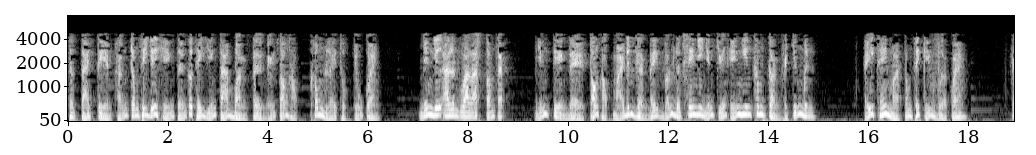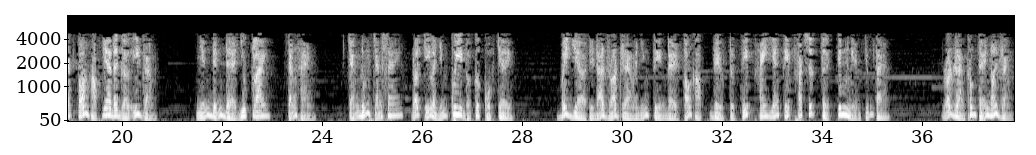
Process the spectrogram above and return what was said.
thực tại tiềm ẩn trong thế giới hiện tượng có thể diễn tả bằng từ ngữ toán học, không lệ thuộc chủ quan. Nhưng như Alan Wallace tóm tắt, những tiền đề toán học mãi đến gần đây vẫn được xem như những chuyện hiển nhiên không cần phải chứng minh. Ấy thế mà trong thế kỷ vừa qua, các toán học gia đã gợi ý rằng, những đỉnh đề Euclid chẳng hạn, chẳng đúng chẳng sai, đó chỉ là những quy luật của cuộc chơi. Bây giờ thì đã rõ ràng là những tiền đề toán học đều trực tiếp hay gián tiếp phát xuất từ kinh nghiệm chúng ta. Rõ ràng không thể nói rằng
